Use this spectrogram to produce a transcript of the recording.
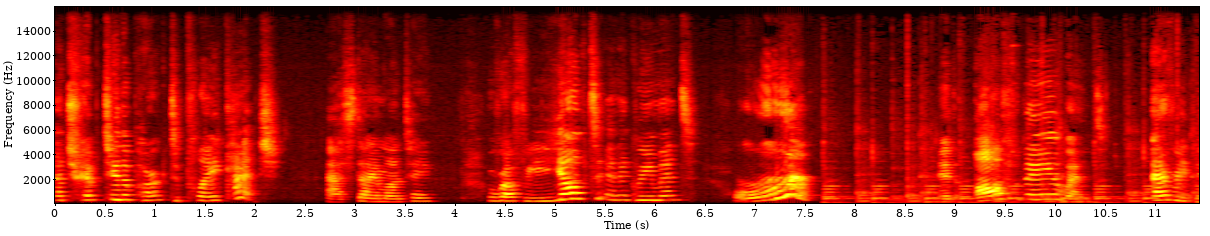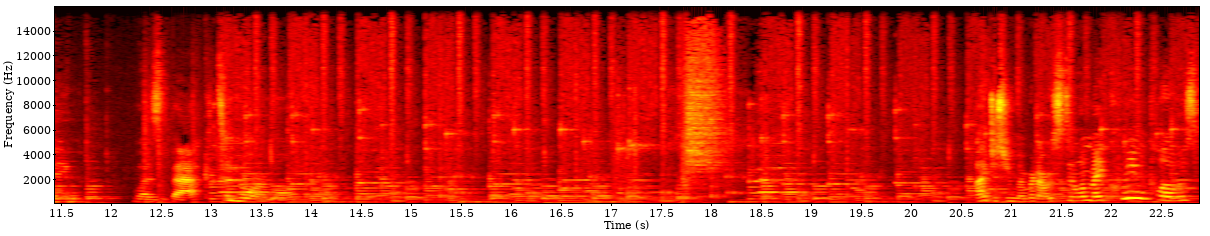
a trip to the park to play catch? Asked Diamante. Ruff yelped in agreement. And off they went. Everything was back to normal. I just remembered I was still in my queen clothes.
